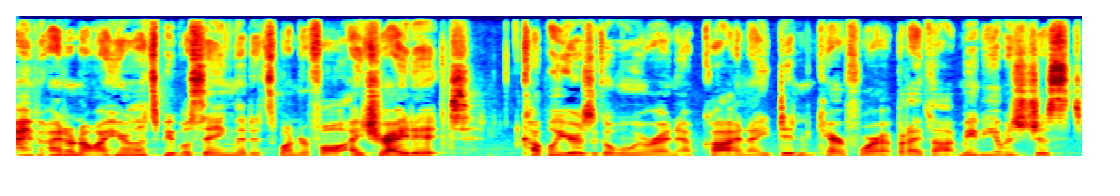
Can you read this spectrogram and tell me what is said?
I, I don't know, I hear lots of people saying that it's wonderful. I tried it couple years ago when we were in Epcot and I didn't care for it, but I thought maybe it was just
